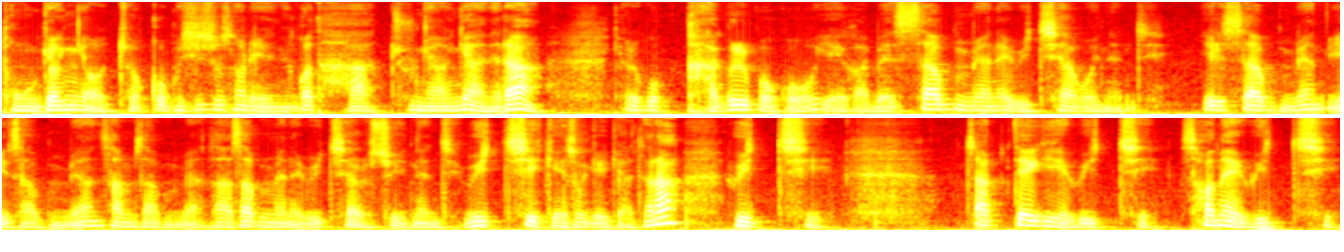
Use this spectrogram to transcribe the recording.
동경이 어쩌고 뭐 시조선이 있는 거 다 중요한 게 아니라 결국 각을 보고 얘가 몇 사분면에 위치하고 있는지 1사분면, 2사분면, 3사분면, 4사분면에 위치할 수 있는지 위치 계속 얘기하잖아. 위치. 짝대기의 위치, 선의 위치,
